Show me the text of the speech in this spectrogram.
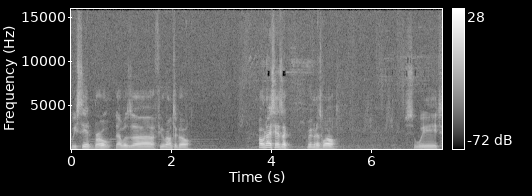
We see it, bro. That was uh, a few rounds ago. Oh, nice. He has a ribbon as well. Sweet.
